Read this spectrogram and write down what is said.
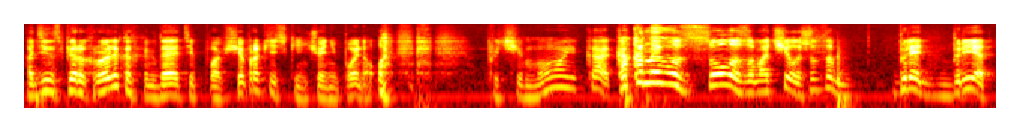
один из первых роликов, когда я, типа, вообще практически ничего не понял. Почему и как? Как она его соло замочила? Что за, блядь, бред?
